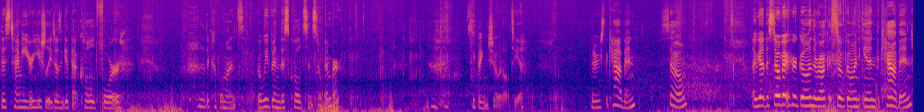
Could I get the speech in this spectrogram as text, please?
this time of year. Usually it doesn't get that cold for another couple months, but we've been this cold since November. See if I can show it all to you. There's the cabin. So I've got the stove out here going, the rocket stove going in the cabin.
